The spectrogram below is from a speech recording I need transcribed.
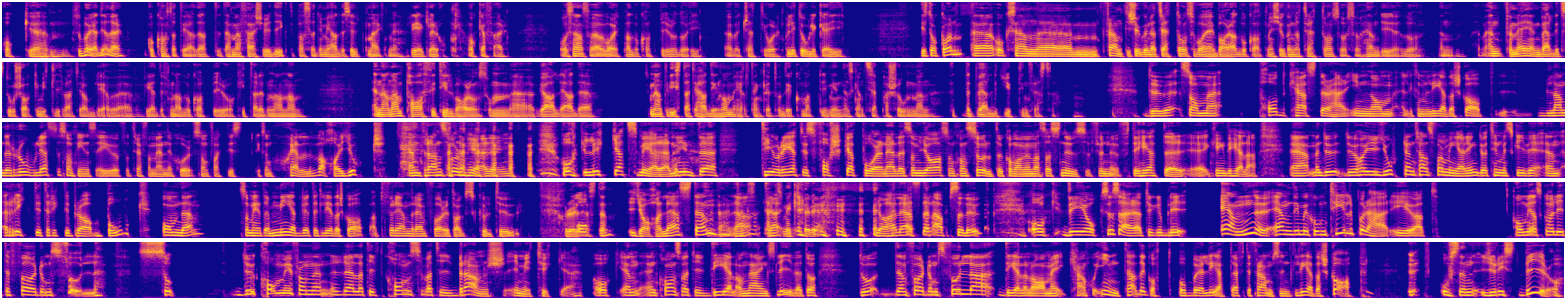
Och ehm, så började jag där och konstaterade att det här med affärsjuridik, det passade mig alldeles utmärkt med regler och, och affär. Och sen så har jag varit på advokatbyrå då i över 30 år, på lite olika i, i Stockholm. Eh, och sen ehm, fram till 2013 så var jag bara advokat, men 2013 så, så hände ju då en, en, för mig en väldigt stor sak i mitt liv, att jag blev eh, VD för en advokatbyrå och hittade en annan, en annan path i tillvaron som eh, jag aldrig hade som jag inte visste att jag hade inom mig helt enkelt. Och det kom att bli min, jag ska inte säga passion, men ett, ett väldigt djupt intresse. Du, som podcaster här inom liksom ledarskap. Bland det roligaste som finns är ju att få träffa människor som faktiskt liksom själva har gjort en transformering och lyckats med den. Inte teoretiskt forskat på den eller som jag som konsult och komma med massa snusförnuftigheter eh, kring det hela. Eh, men du, du har ju gjort en transformering. Du har till och med skrivit en riktigt, riktigt bra bok om den som heter Medvetet ledarskap, att förändra en företagskultur. Har du läst den? Jag har läst den. Där, ja, tack, tack så mycket för det. jag har läst den, absolut. Och det är också så här, jag tycker det blir ännu en dimension till på det här är ju att om jag ska vara lite fördomsfull, så du kommer ju från en relativt konservativ bransch i mitt tycke och en, en konservativ del av näringslivet. Och då den fördomsfulla delen av mig kanske inte hade gått och börjat leta efter framsynt ledarskap hos en juristbyrå.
